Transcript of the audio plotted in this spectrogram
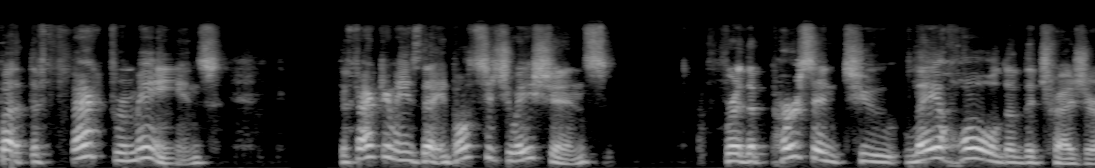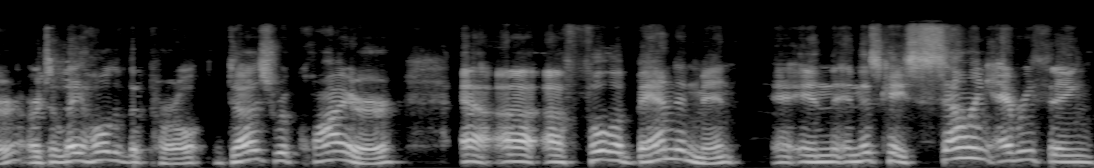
But the fact remains the fact remains that in both situations for the person to lay hold of the treasure or to lay hold of the pearl does require a, a, a full abandonment in in this case selling everything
